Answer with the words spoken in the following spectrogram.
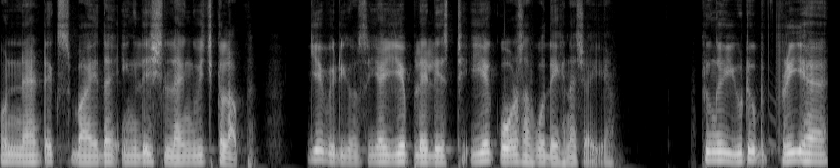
phonetics by the English language club ये वीडियोस या ये प्लेलिस्ट ये कोर्स आपको देखना चाहिए। क्योंकि यूट्यूब फ्री है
